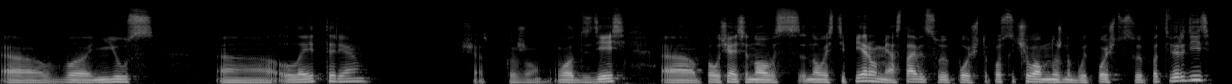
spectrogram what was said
э, в news later. Сейчас покажу. Вот здесь получаете новость, новости первыми, оставить свою почту, после чего вам нужно будет почту свою подтвердить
